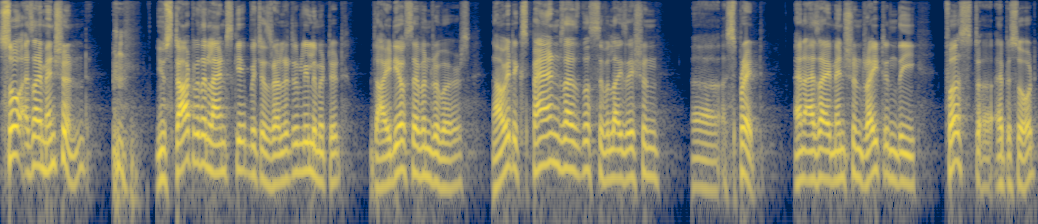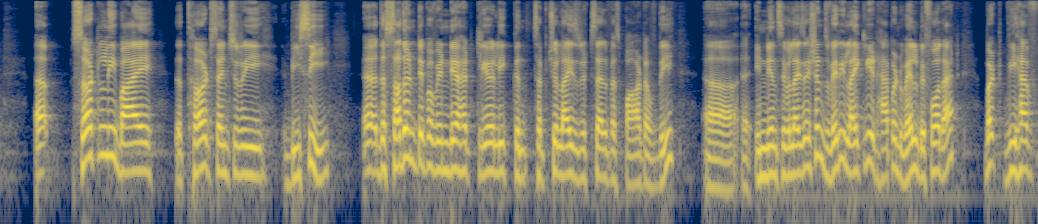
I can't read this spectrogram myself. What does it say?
So as I mentioned, you start with a landscape which is relatively limited, the idea of seven rivers. Now it expands as the civilization uh, spread. And as I mentioned right in the first uh, episode, uh, certainly by the third century BC, uh, the southern tip of India had clearly conceptualized itself as part of the uh, Indian civilizations. Very likely it happened well before that, but we have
